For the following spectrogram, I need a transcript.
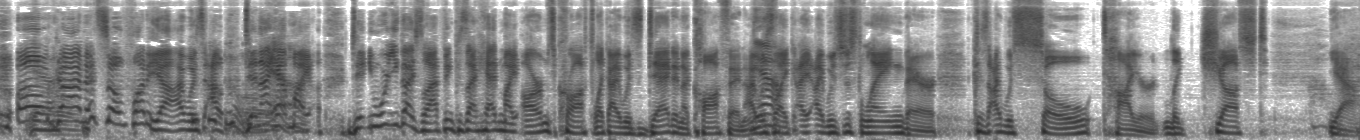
you? Oh Yeah. God, that's so funny. Yeah, I was out. Did I have my? Didn't weren't you guys laughing because I had my arms crossed like I was dead in a coffin? I was like I, I was just laying there because I was so tired. Like just, yeah.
